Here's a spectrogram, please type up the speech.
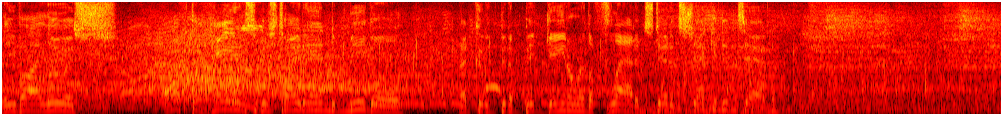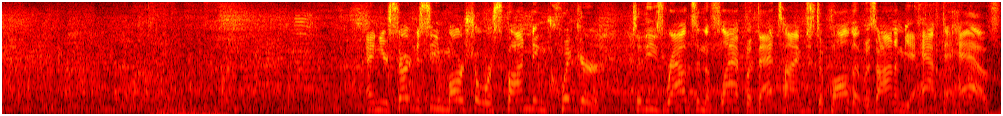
Levi Lewis off hands of his tight end, Meagle. That could have been a big gainer in the flat. Instead, it's second and 10. And you're starting to see Marshall responding quicker to these routes in the flat, but that time just a ball that was on him you have to have.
